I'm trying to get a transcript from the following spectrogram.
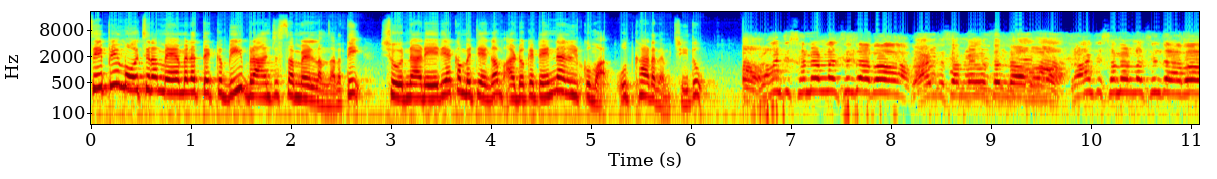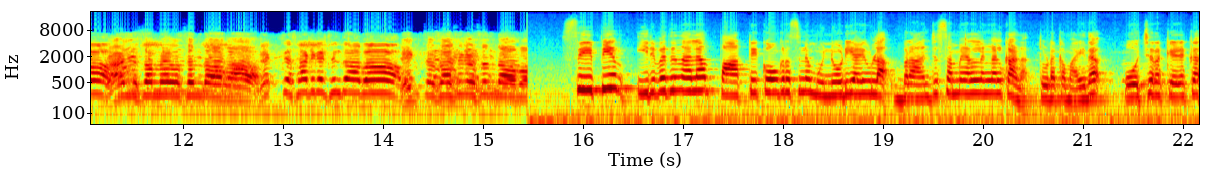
സി പി എം ഓച്ചിറ മേമനത്തെക്ക് ബി ബ്രാഞ്ച് സമ്മേളനം നടത്തി. ഷൂർനാട് ഏരിയ കമ്മിറ്റി അംഗം അഡ്വക്കേറ്റ് എൻ അനിൽകുമാർ ഉദ്ഘാടനം ചെയ്തു. ബ്രാഞ്ച് സമ്മേളനം സിന്ദാബാദ്. ബ്രാഞ്ച് സമ്മേളനം സിന്ദാബാദ്. ബ്രാഞ്ച് സമ്മേളനം സിന്ദാബാദ്. ബ്രാഞ്ച് സമ്മേളനം സിന്ദാബാദ്. രക്തസാക്ഷികൾ സിന്ദാബാദ്. രക്തസാക്ഷികൾ സിന്ദാബാദ്. സി പി എം ഇരുപത്തിനാലാം പാർട്ടി കോൺഗ്രസിന് മുന്നോടിയായുള്ള ബ്രാഞ്ച് സമ്മേളനങ്ങൾക്കാണ് തുടക്കമായത്. ഓച്ചിറ കിഴക്ക്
